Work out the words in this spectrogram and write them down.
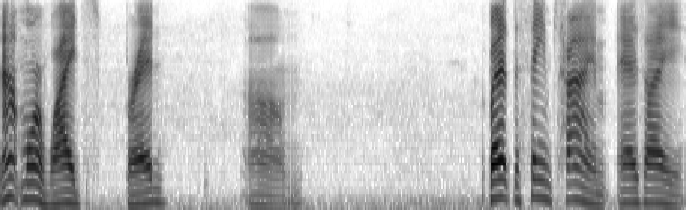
not more widespread. Um, but at the same time, as I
